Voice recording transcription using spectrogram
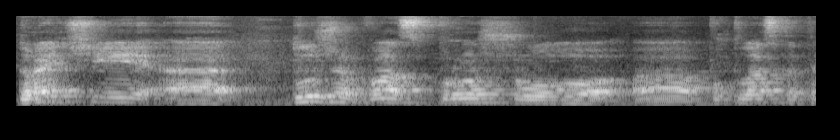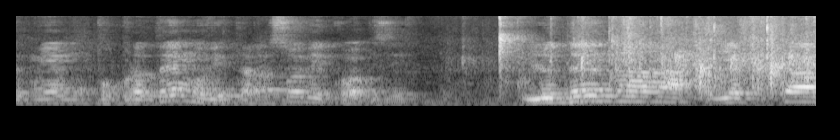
До речі, е, дуже вас прошу е, поплескати моєму побратимові Тарасові Кобзі. Людина, яка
